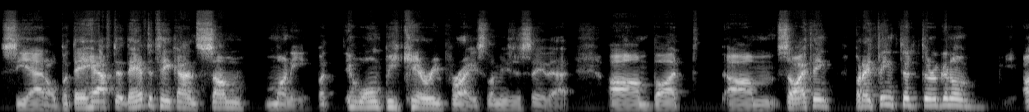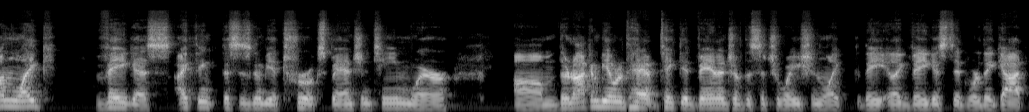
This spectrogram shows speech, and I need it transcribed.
Seattle. But they have to they have to take on some money, but it won't be Carey Price. Let me just say that. Um, but um, so I think, but I think that they're gonna, unlike Vegas, I think this is gonna be a true expansion team where um, they're not going to be able to have, take the advantage of the situation like they like Vegas did, where they got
